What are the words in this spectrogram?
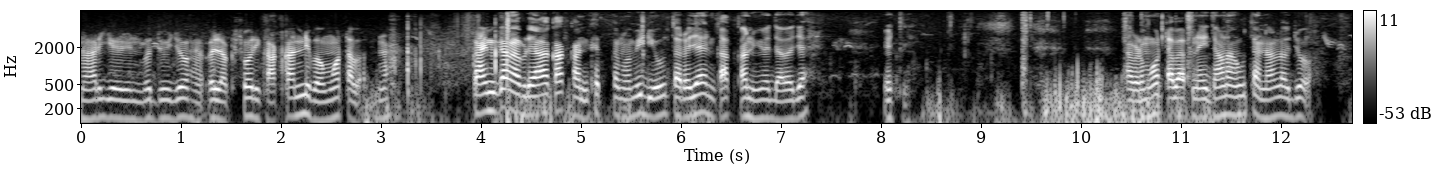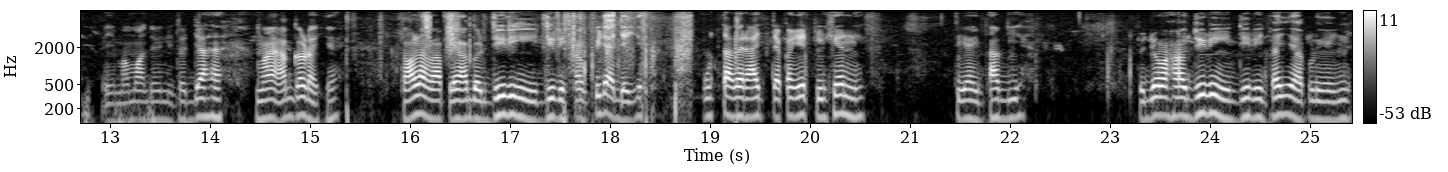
નારિયેળી બધું જો એટલે સોરી કાકાને નહીં, પણ મોટા બાપના. કાંઈ કામ આપણે આ કાકાને ખેતરમાં વીડિયો ઉતારો જાય ને, કાકાનું યાદ આવે જાય. એટલે. આપણે મોટા બાપને એ ધાણા ઉતાર ને, હાલો જો. એ મામાદેવની ધજા છે માં આગળ છે તો હાલો આપણે આગળ ધીરી ધીરી કામ પીડા જઈએ. ઉતાવેર આજ ત્યાં કંઈ એટલી છે નહીં. ત્યાં ભાગીએ. તો જો હા ધીરી ધીરી જઈએ આપણે અહીં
